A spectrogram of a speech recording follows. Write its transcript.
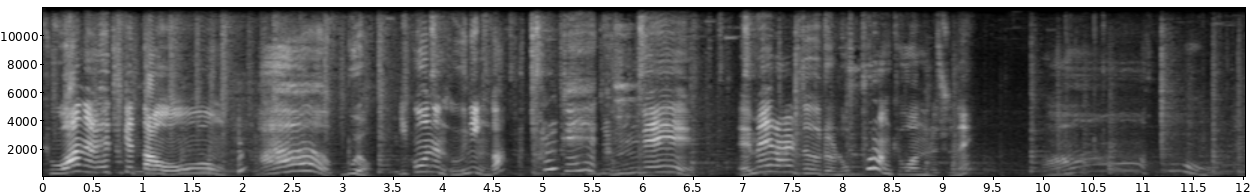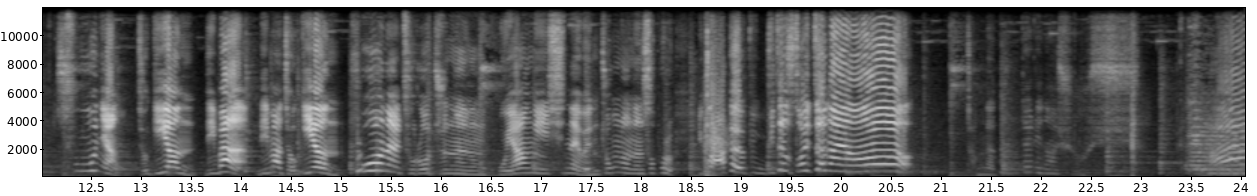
교환을 해주겠다옹. 아, 뭐야? 이거는 은인가? 철개, 금괴, 에메랄드를 로프랑 교환을 해주네? 아, 호. 저기연, 니마, 니마 저기연. 소원을 들어주는 고양이 신의 왼쪽 눈은 수포로. 이거 아까 옆에 밑에서 써있잖아요! 장난 똥 때리나, 슈, 씨. 아,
